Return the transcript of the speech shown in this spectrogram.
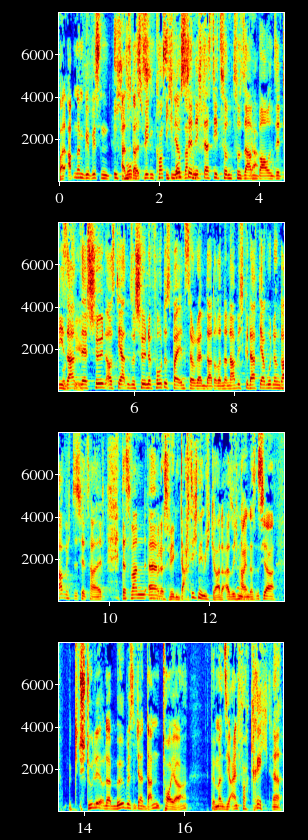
Weil ab einem gewissen, Ich, also Moritz, deswegen kosten ich ja wusste Sachen nicht, dass die zum Zusammenbauen Ja, sind. Die okay. sahen sehr schön aus, die hatten so schöne Fotos bei Instagram da drin. Dann habe ich gedacht, ja gut, dann kaufe ich das jetzt halt. Das waren Aber äh, deswegen dachte ich nämlich gerade, also ich meine, das ist ja, Stühle oder Möbel sind ja dann teuer, wenn man sie einfach kriegt. ja.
